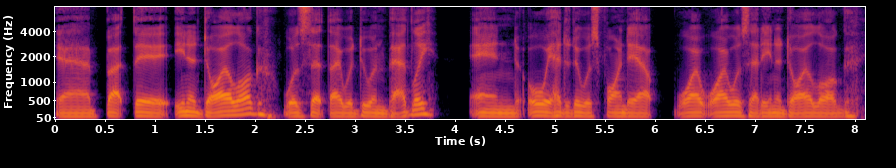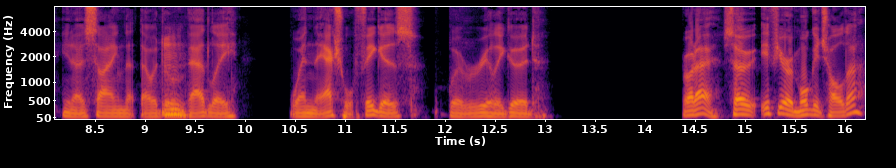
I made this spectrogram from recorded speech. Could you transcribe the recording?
Yeah, but their inner dialogue was that they were doing badly, and all we had to do was find out why why was that inner dialogue, you know, saying that they were doing Mm. badly when the actual figures were really good. Righto. So if you're a mortgage holder,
